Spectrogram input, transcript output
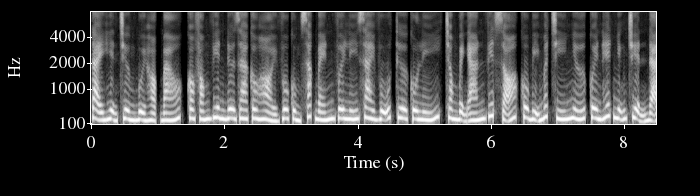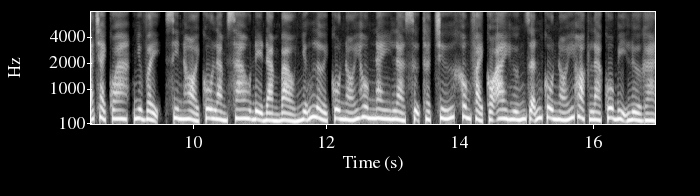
Tại hiện trường buổi họp báo, có phóng viên đưa ra câu hỏi vô cùng sắc bén với Lý Giai Vũ thưa cô Lý, trong bệnh án viết rõ cô bị mất trí nhớ quên hết những chuyện đã trải qua, như vậy, xin hỏi cô làm sao để đảm bảo những lời cô nói hôm nay là sự thật chứ không phải có ai hướng dẫn cô nói hoặc là cô bị lừa gạt.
